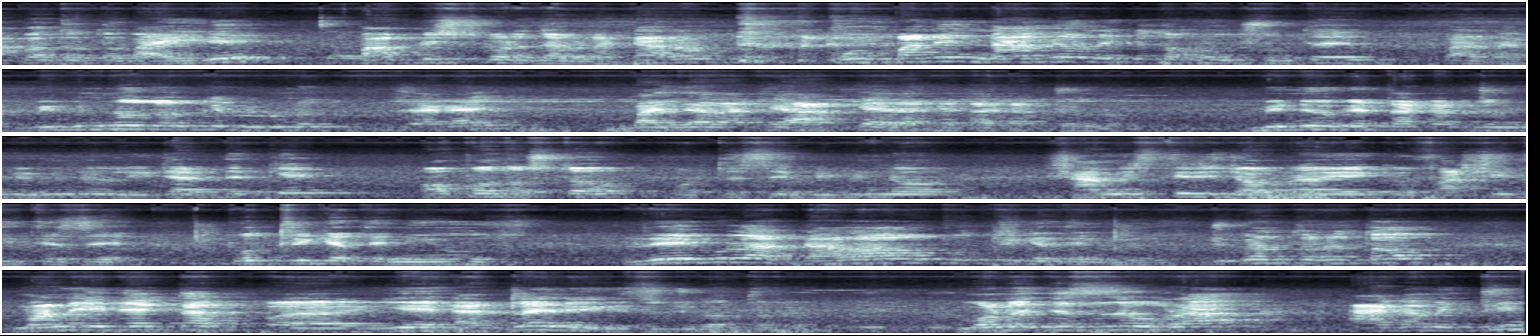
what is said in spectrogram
আপাতত বাইরে পাবলিশ করা যাবে না। কারণ কোম্পানির নামে অনেকে তখন শুনতে পারে না। বিভিন্ন জনকে বিভিন্ন জায়গায় বাইরে রাখে, আটকে রাখে টাকার জন্য। বিনিয়োগের টাকার জন্য বিভিন্ন লিডারদেরকে অপদস্থ করতেছে বিভিন্ন স্বামী স্ত্রী ঝগড়া হয়ে কেউ ফাঁসি দিতেছে পত্রিকাতে নিউজ রেগুলার ডালাও পত্রিকাতে নিউজ যুগান্তরে তো মানে এটা একটা ইয়ে হেডলাইন হয়ে গেছে যুগান্তরে। মনে হইতেছে যে ওরা আগামী তিন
